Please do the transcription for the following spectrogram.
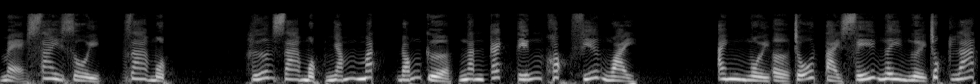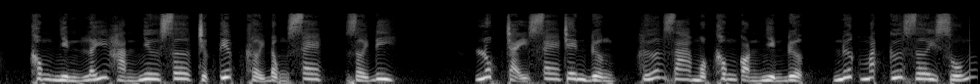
mẹ sai rồi, ra một. Hứa ra một nhắm mắt, đóng cửa, ngăn cách tiếng khóc phía ngoài. Anh ngồi ở chỗ tài xế ngây người chốc lát, không nhìn lấy hàn như sơ trực tiếp khởi động xe, rời đi. Lúc chạy xe trên đường, hứa ra một không còn nhìn được, nước mắt cứ rơi xuống.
